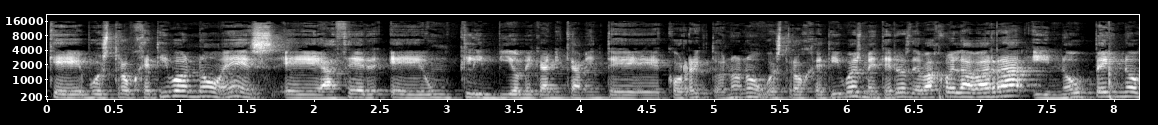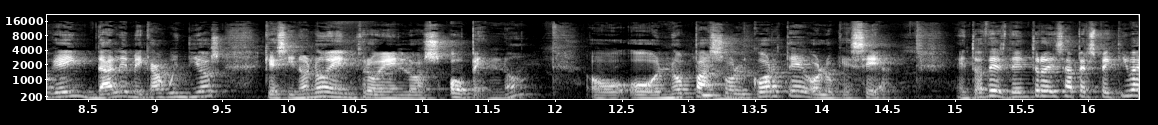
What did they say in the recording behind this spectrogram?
que vuestro objetivo no es eh, hacer eh, un clean biomecánicamente correcto, no, no, vuestro objetivo es meteros debajo de la barra y no pain, no game, dale, me cago en Dios, que si no, no entro en los open, ¿no? O, no paso el corte o lo que sea. Entonces, dentro de esa perspectiva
